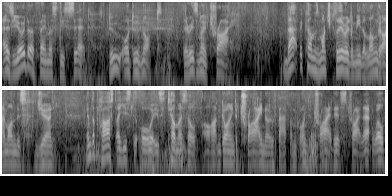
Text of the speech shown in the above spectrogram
As Yoda famously said, do or do not, there is no try. That becomes much clearer to me the longer I'm on this journey. In the past, I used to always tell myself, oh, I'm going to try no NoFap, I'm going to try this, try that. Well,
